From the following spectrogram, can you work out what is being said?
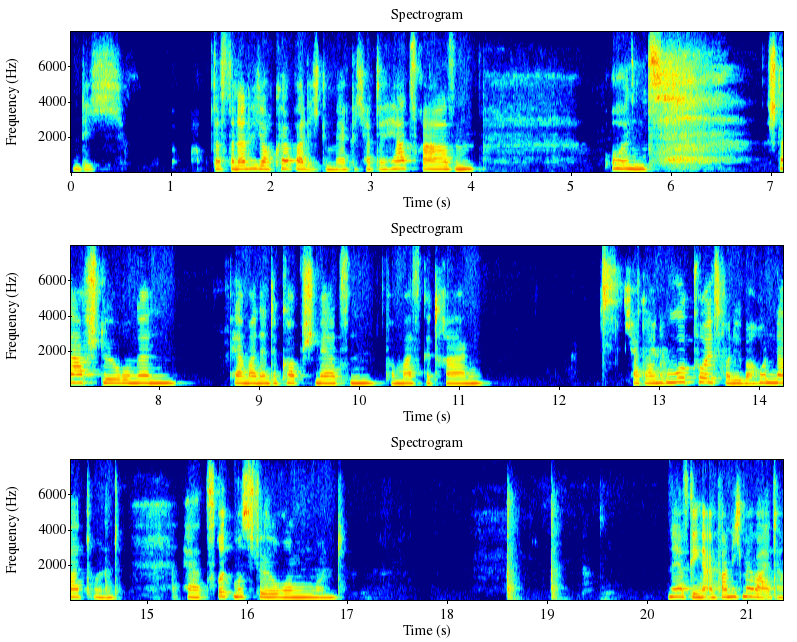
Und ich habe das dann natürlich auch körperlich gemerkt. Ich hatte Herzrasen und Schlafstörungen, permanente Kopfschmerzen vom Maske tragen. Ich hatte einen Ruhepuls von über 100 und Herzrhythmusstörungen und naja, es ging einfach nicht mehr weiter.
